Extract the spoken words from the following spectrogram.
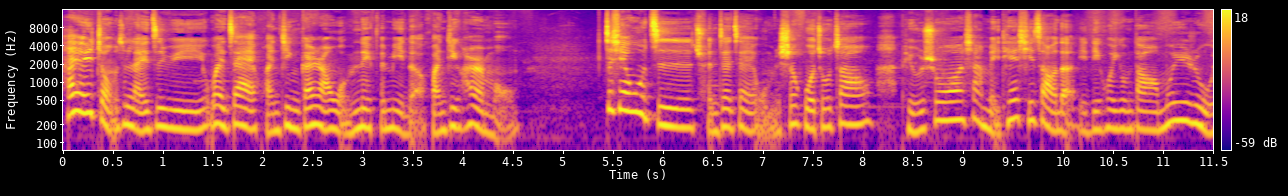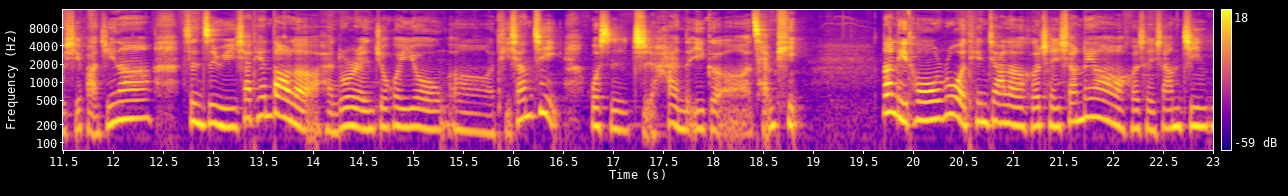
还有一种是来自于外在环境干扰我们内分泌的环境荷尔蒙，这些物质存在在我们生活周遭，比如说像每天洗澡的一定会用到沐浴乳、洗发精啊，甚至于夏天到了，很多人就会用呃体香剂或是止汗的一个产品。那里头如果添加了合成香料、合成香精，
